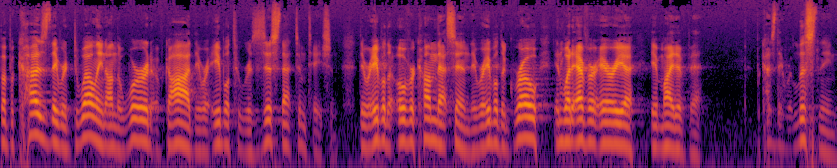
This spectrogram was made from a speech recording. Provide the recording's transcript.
But because they were dwelling on the Word of God, they were able to resist that temptation. They were able to overcome that sin. They were able to grow in whatever area it might have been. Because they were listening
